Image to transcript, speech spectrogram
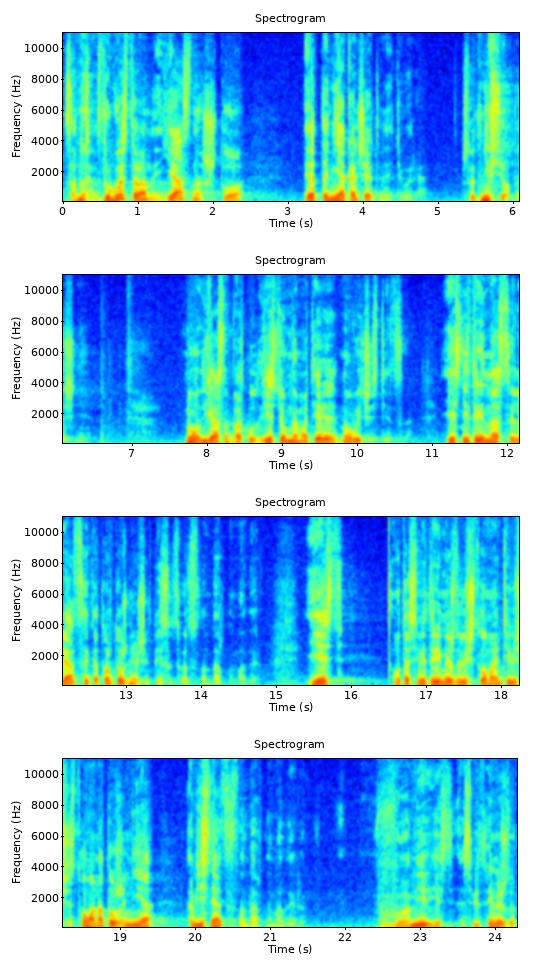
С одной стороны. С другой стороны, ясно, что это не окончательная теория, что это не все, точнее. Ну, ясно откуда. Есть темная материя, новые частицы. Есть нейтринные осцилляции, которые тоже не очень вписываются в эту стандартную модель. Есть вот асимметрия между веществом и антивеществом, она тоже не объясняется стандартной моделью. В мире есть асимметрия между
